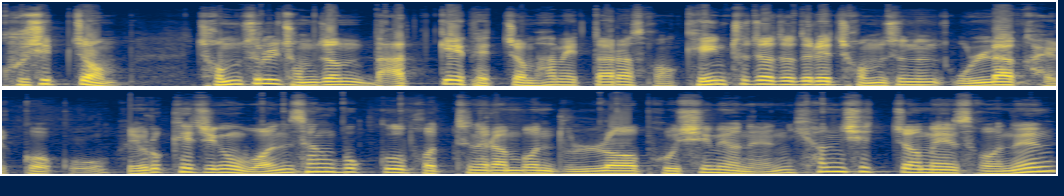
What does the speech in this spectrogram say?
90점 점수를 점점 낮게 배점함에 따라서 개인 투자자들의 점수는 올라갈 거고 이렇게 지금 원상복구 버튼을 한번 눌러 보시면은 현 시점에서는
